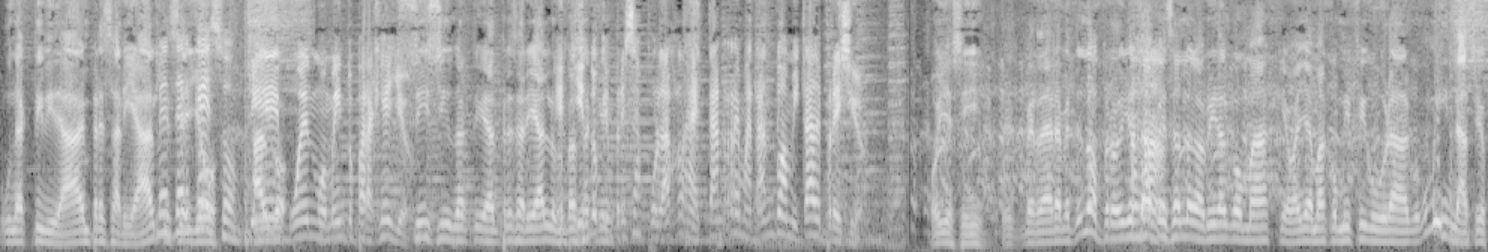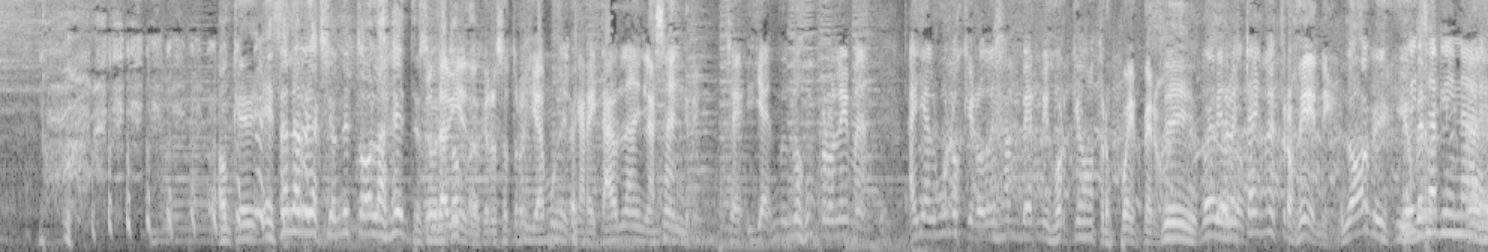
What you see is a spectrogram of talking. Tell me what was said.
una actividad empresarial, qué sé yo. queso. Qué Algo, buen momento para aquello. sí, sí, una actividad empresarial. Lo que Entiendo pasa que, que, empresas polar las están rematando a mitad de precio. Oye, sí, verdaderamente. No, pero yo estaba pensando en abrir algo más que vaya más con mi figura, algo con mi gimnasio. Aunque esa es la reacción de toda la gente, Sobre está todo. viendo que nosotros llevamos el caretabla en la sangre. O sea, ya no es un problema. Hay algunos que lo dejan ver mejor que otros, pues, pero, Sí, bueno, pero no. está en nuestros genes. No, yo Richard me, Linares.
